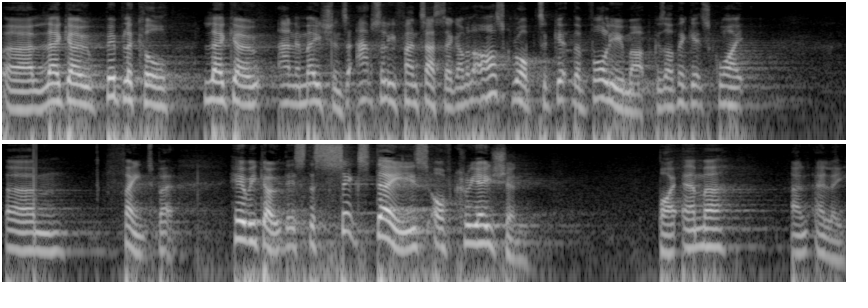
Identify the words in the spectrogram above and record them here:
uh, Lego biblical Lego animations absolutely fantastic. I'm going to ask Rob to get the volume up because I think it's quite um, faint. But here we go. It's the six days of creation by Emma and Ellie.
